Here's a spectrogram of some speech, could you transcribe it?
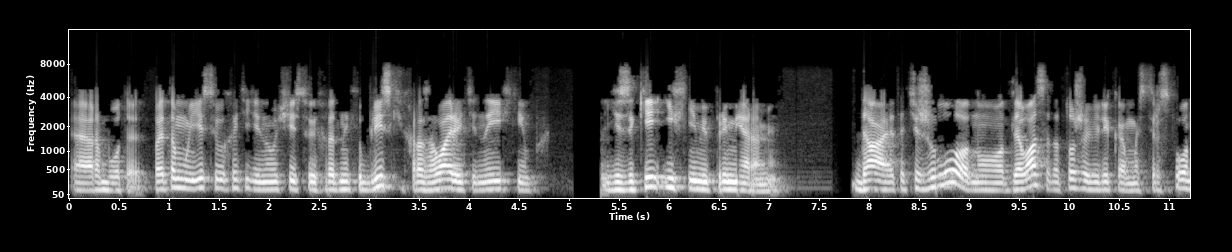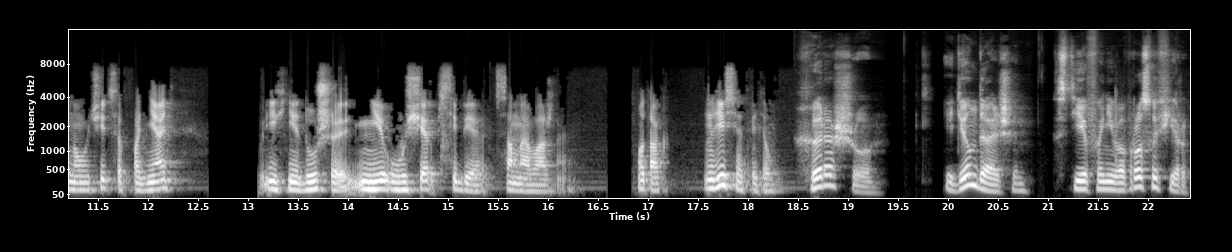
э, работает. Поэтому, если вы хотите научить своих родных и близких, разговаривайте на их языке ихними примерами. Да, это тяжело, но для вас это тоже великое мастерство научиться поднять их души не в ущерб себе. Самое важное. Вот так. Надеюсь, я ответил. Хорошо. Идем дальше. Стефани, вопрос эфир.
